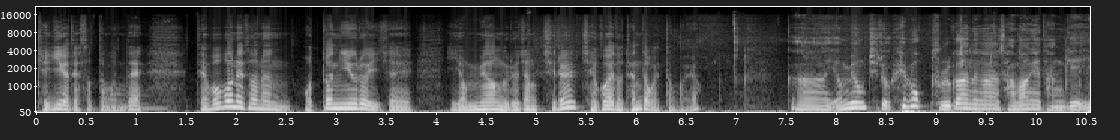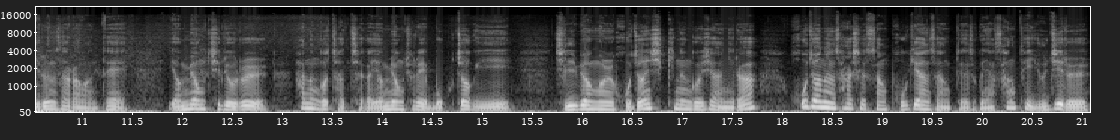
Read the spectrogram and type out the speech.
계기가 됐었던 건데 대법원에서는 어떤 이유로 이제 이 연명 의료 장치를 제거해도 된다고 했던 거예요? 그러니까 연명 치료 회복 불가능한 사망의 단계에 이른 사람한테 연명 치료를 하는 것 자체가 연명 치료의 목적이 질병을 호전시키는 것이 아니라 호전은 사실상 포기한 상태에서 그냥 상태 유지를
